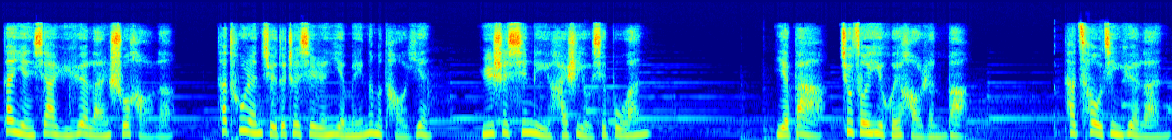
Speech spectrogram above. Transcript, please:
但眼下与月兰说好了，他突然觉得这些人也没那么讨厌，于是心里还是有些不安。也罢，就做一回好人吧。他凑近月兰，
